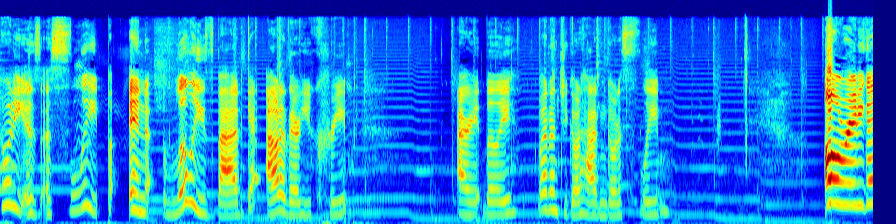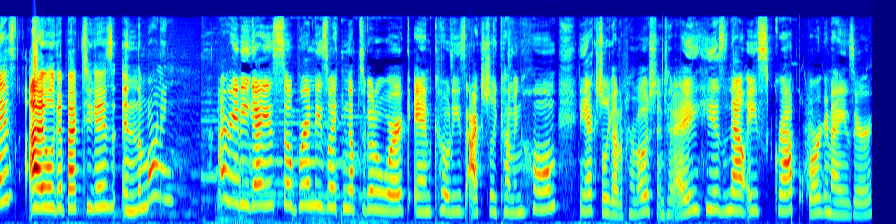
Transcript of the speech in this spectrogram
Cody is asleep in Lily's bed. Get out of there, you creep. Alright, Lily. Why don't you go ahead and go to sleep? Alrighty, guys. I will get back to you guys in the morning. Alrighty guys, so Brandy's waking up to go to work and Cody's actually coming home. He actually got a promotion today. He is now a scrap organizer.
